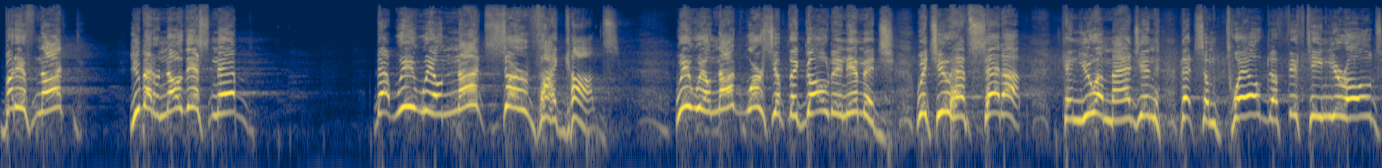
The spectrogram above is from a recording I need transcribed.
But if not, you better know this, Neb that we will not serve thy gods. We will not worship the golden image which you have set up. Can you imagine that some 12 to 15 year olds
